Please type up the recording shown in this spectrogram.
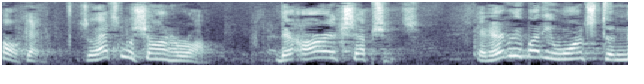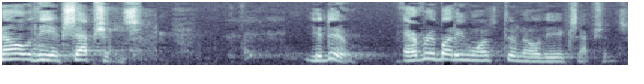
Okay, so that's Lashon Hara. There are exceptions. And everybody wants to know the exceptions. You do. Everybody wants to know the exceptions.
